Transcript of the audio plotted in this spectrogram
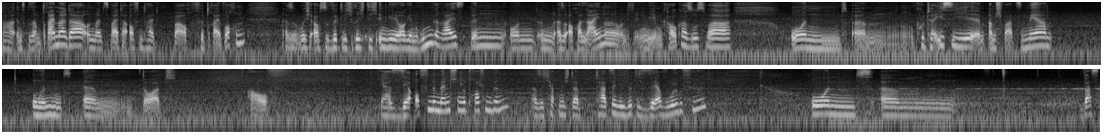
war insgesamt dreimal da und mein zweiter Aufenthalt war auch für drei Wochen. Also wo ich auch so wirklich richtig in Georgien rumgereist bin und also auch alleine und ich irgendwie im Kaukasus war und ähm, Kutaisi am Schwarzen Meer und ähm, dort auf ja, sehr offene Menschen getroffen bin. Also ich habe mich da tatsächlich wirklich sehr wohl gefühlt. Und ähm, was,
